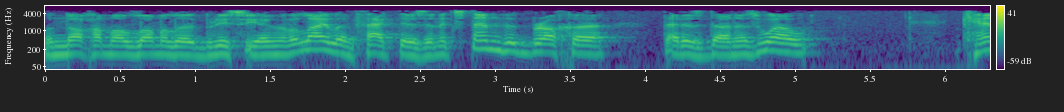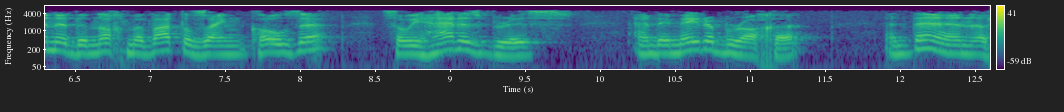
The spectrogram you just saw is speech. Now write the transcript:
In fact, there's an extended bracha that is done as well. So he had his bris, and they made a bracha, and then a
